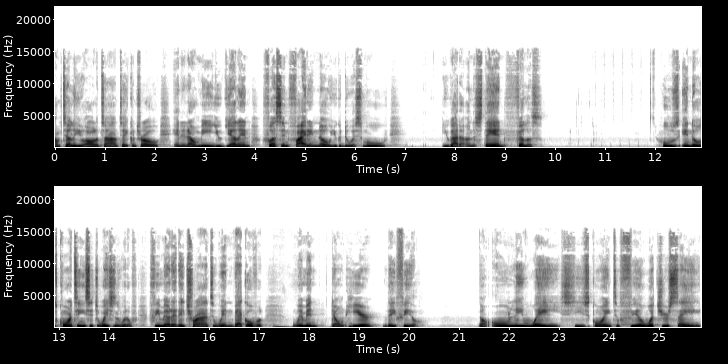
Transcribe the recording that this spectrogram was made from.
I'm telling you all the time, take control. And it don't mean you yelling, fussing, fighting. No, you could do it smooth. You got to understand, fellas, who's in those quarantine situations with a female that they trying to win back over. Women don't hear, they feel. The only way she's going to feel what you're saying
